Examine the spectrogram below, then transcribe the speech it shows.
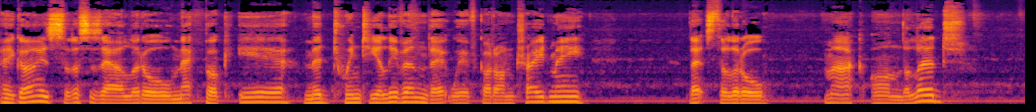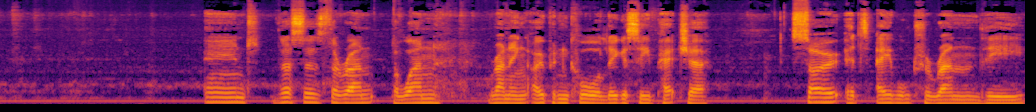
Hey guys, so this is our little MacBook Air mid 2011 that we've got on TradeMe. That's the little mark on the lid. And this is the run the one running OpenCore Legacy Patcher. So it's able to run the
